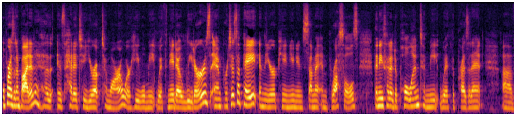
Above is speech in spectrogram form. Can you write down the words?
Well, President Biden is headed to Europe tomorrow, where he will meet with NATO leaders and participate in the European Union summit in Brussels. Then he's headed to Poland to meet with the president of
